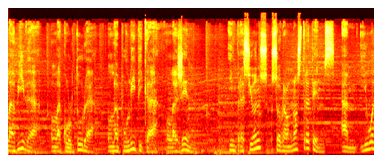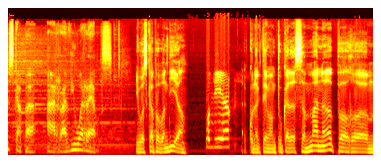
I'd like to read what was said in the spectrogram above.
la vida, la cultura, la política, la gent. Impressions sobre el nostre temps amb Iu Escapa a Ràdio Arrels. Iu Escapa, bon dia. Bon dia. Connectem amb tu cada setmana per um,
